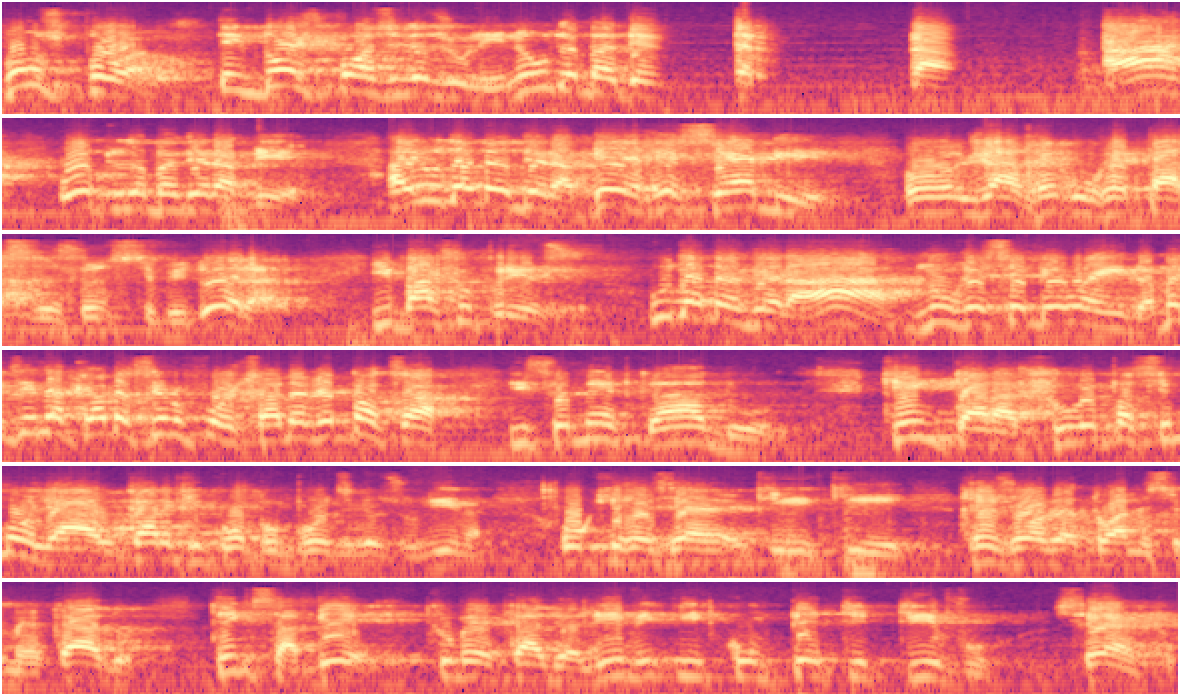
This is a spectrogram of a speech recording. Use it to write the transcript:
Vamos supor, tem dois postos de gasolina, um da bandeira A, outro da bandeira B. Aí o da bandeira B recebe já o repasse da sua distribuidora e baixa o preço. O da bandeira A não recebeu ainda, mas ele acaba sendo forçado a repassar. Isso é mercado. Quem está na chuva é para se molhar. O cara que compra um posto de gasolina ou que, que, que resolve atuar nesse mercado tem que saber que o mercado é livre e competitivo, certo?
